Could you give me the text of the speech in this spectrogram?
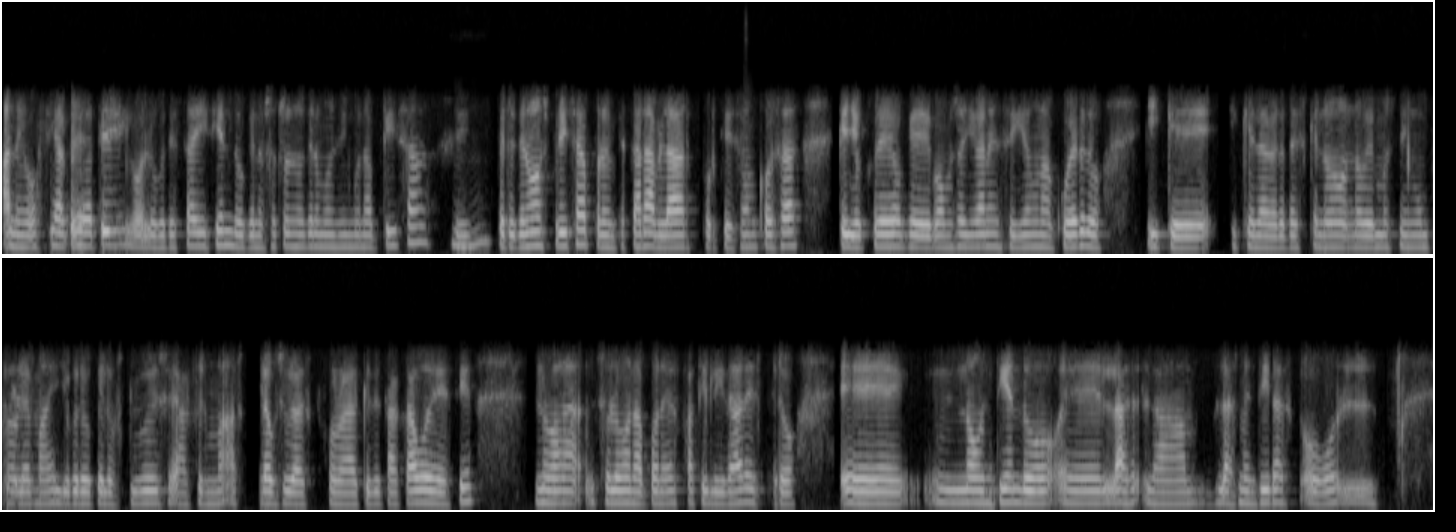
a negociar, pero ya te digo, lo que te está diciendo, que nosotros no tenemos ninguna prisa, sí, pero tenemos prisa por empezar a hablar, porque son cosas que yo creo que vamos a llegar enseguida a un acuerdo y que, y que la verdad es que no, no vemos ningún problema. Y yo creo que los clubes al firmar cláusulas como las que te acabo de decir, no solo van a poner facilidades, pero eh, no entiendo eh, las mentiras o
